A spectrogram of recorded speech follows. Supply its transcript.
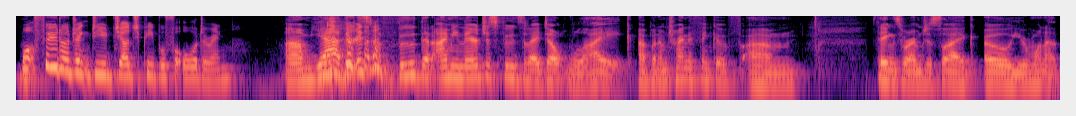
What food or drink do you judge people for ordering? Um, yeah, there isn't a food that I mean. They're just foods that I don't like, uh, but I'm trying to think of um, things where I'm just like, oh, you're one of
